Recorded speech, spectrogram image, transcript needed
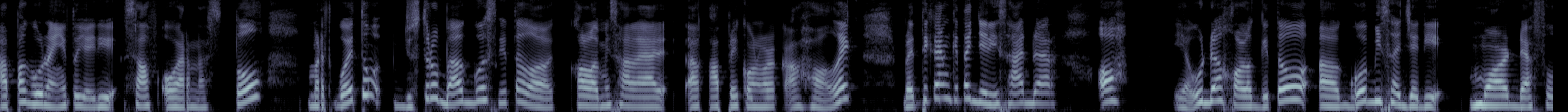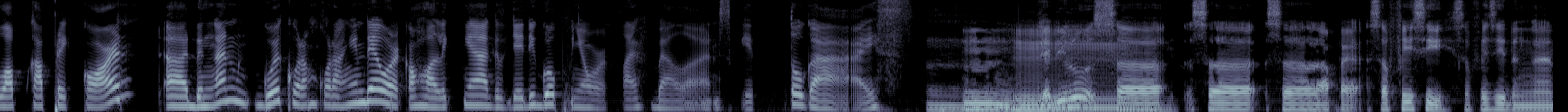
apa gunanya itu jadi self awareness tool menurut gue itu justru bagus gitu loh. Kalau misalnya eh, Capricorn workaholic berarti kan kita jadi sadar, oh ya udah kalau gitu gue bisa jadi more develop Capricorn uh, dengan gue kurang-kurangin deh workaholicnya gitu. Jadi gue punya work life balance gitu guys. Hmm. Hmm. Jadi lu se se se apa ya? Sevisi, sevisi dengan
